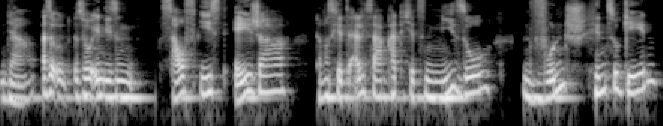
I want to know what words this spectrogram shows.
Ja, also so in diesen Southeast Asia, da muss ich jetzt ehrlich sagen, hatte ich jetzt nie so einen Wunsch hinzugehen.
